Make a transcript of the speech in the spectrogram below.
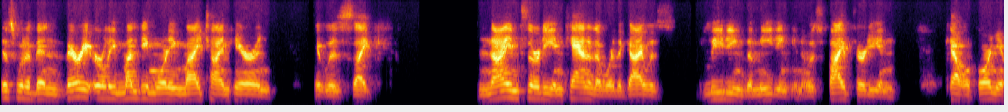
This would have been very early Monday morning, my time here. And it was like 9.30 in Canada where the guy was leading the meeting and it was 5.30 in California.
